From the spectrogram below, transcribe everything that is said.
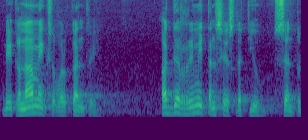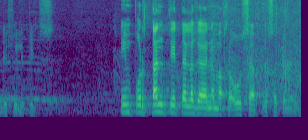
the economics of our country the remittances that you send to the Philippines. Importante talaga na makausap ko sa kanila.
